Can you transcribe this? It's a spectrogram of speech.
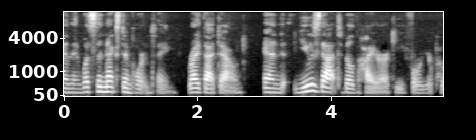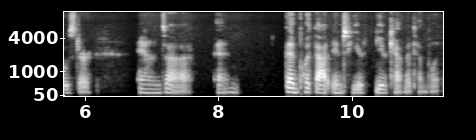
And then what's the next important thing? Write that down and use that to build the hierarchy for your poster. And, uh, and then put that into your, your Canva template.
